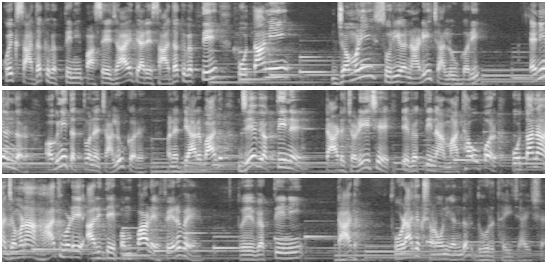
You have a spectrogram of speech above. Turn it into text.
કોઈક સાધક વ્યક્તિની પાસે જાય ત્યારે સાધક વ્યક્તિ પોતાની જમણી સૂર્યનાડી ચાલુ કરી એની અંદર અગ્નિ તત્વને ચાલુ કરે અને ત્યારબાદ જે વ્યક્તિને ટાઢ ચડી છે એ વ્યક્તિના માથા ઉપર પોતાના જમણા હાથ વડે આ રીતે પંપાળે, ફેરવે તો એ વ્યક્તિની દાઢ થોડા જ ક્ષણોની અંદર દૂર થઈ જાય છે.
